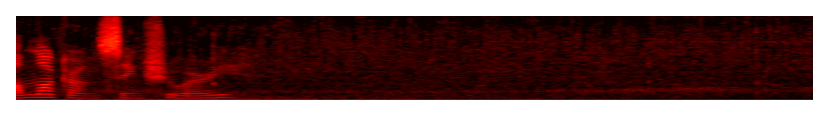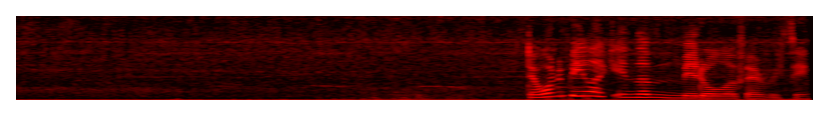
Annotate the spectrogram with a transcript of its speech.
I'm not going to sanctuary. Don't want to be like in the middle of everything,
